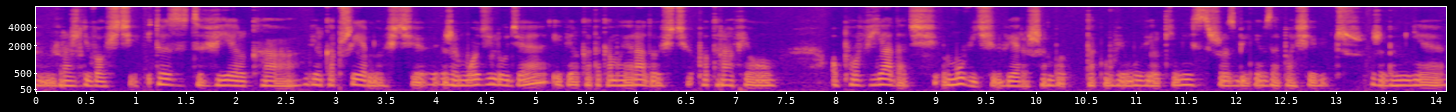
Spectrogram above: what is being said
wrażliwości. I to jest wielka, wielka przyjemność, że młodzi ludzie i wielka taka moja radość potrafią opowiadać, mówić wierszem, bo tak mówił mój wielki mistrz Zbigniew Zapasiewicz, żebym nie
